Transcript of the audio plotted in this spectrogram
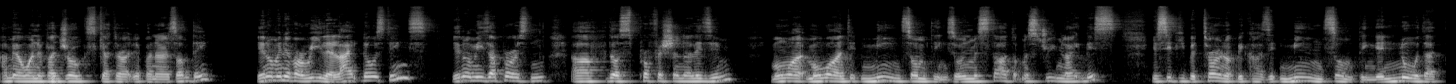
I mean I wonder if a drugs cataract upon or something. You know me never really like those things. You know me as a person of just professionalism. Me want, me want it mean something. So when me start up my stream like this, you see people turn up because it means something. They know that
